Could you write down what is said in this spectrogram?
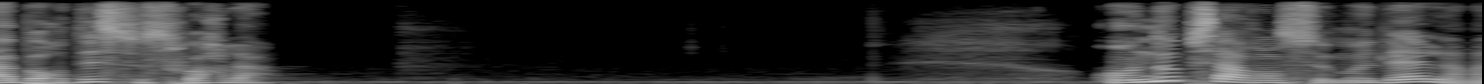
abordé ce soir-là. En observant ce modèle,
